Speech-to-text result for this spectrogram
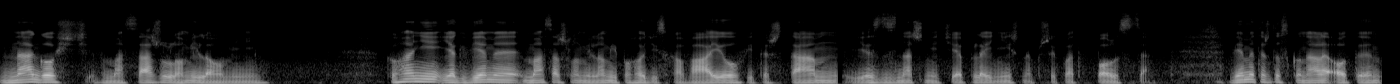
Nagość w masażu Lomi Lomi. Kochani, jak wiemy, masaż Lomi Lomi pochodzi z Hawajów i też tam jest znacznie cieplej niż na przykład w Polsce. Wiemy też doskonale o tym,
